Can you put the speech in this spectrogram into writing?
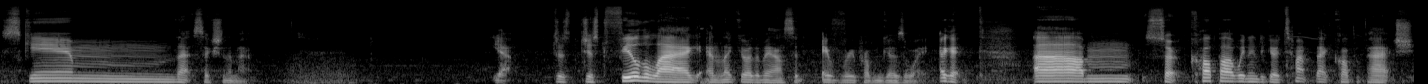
skim that section of the map. Yeah, just just feel the lag and let go of the mouse and every problem goes away. Okay. Um, so, copper, we need to go type that copper patch.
